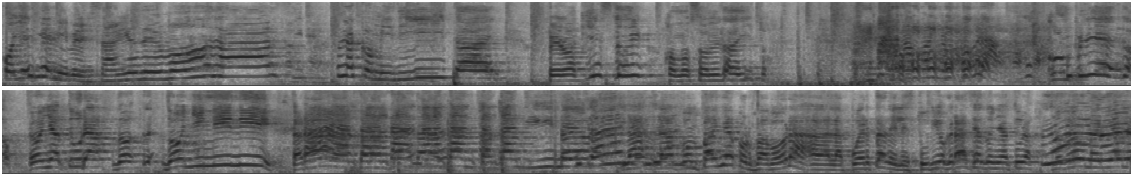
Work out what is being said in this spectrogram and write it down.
Hoy es mi aniversario de bodas. Una comidita. Pero aquí estoy como soldadito. Cumpliendo. Doña Tura, do, Doñinini. Tarán, tarán, tarán, tarán, encanta. La, la acompaña, por favor, a, a la puerta del estudio. Gracias, doña Tura. Nos No, vemos no, mañana.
